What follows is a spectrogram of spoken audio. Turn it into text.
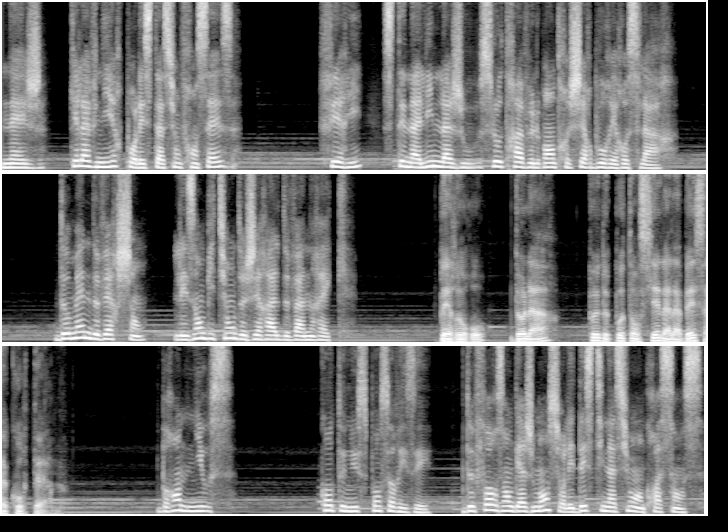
Neige, quel avenir pour les stations françaises? Ferry, Stena Line Lajoux, entre Cherbourg et Roslar. Domaine de Verchamp, les ambitions de Gérald Van Reyck. Per euro, dollar, peu de potentiel à la baisse à court terme. Brand News. Contenu sponsorisé. De forts engagements sur les destinations en croissance.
